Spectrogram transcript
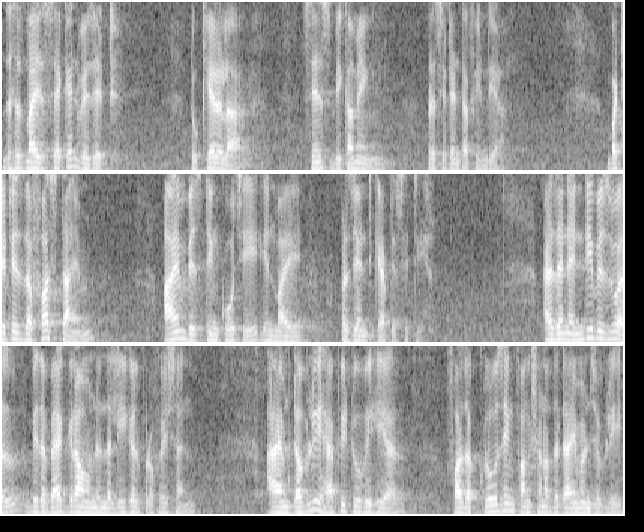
This is my second visit to Kerala since becoming President of India. But it is the first time I am visiting Kochi in my present capacity. As an individual with a background in the legal profession, I am doubly happy to be here for the closing function of the Diamond Jubilee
